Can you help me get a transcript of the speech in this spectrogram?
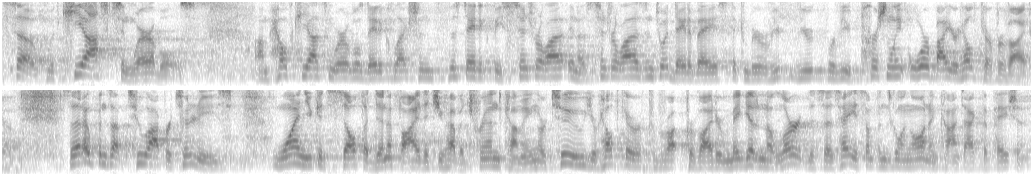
So, with kiosks and wearables, um, health kiosks and wearables data collection. This data can be centralized, centralized into a database that can be review, reviewed personally or by your healthcare provider. So that opens up two opportunities. One, you could self-identify that you have a trend coming, or two, your healthcare provider may get an alert that says, hey, something's going on and contact the patient.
